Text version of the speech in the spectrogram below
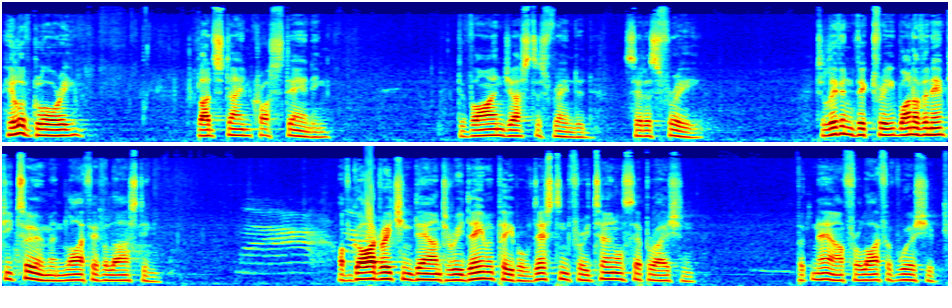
Hill of glory, bloodstained cross standing, divine justice rendered, set us free. To live in victory, one of an empty tomb and life everlasting of God reaching down to redeem a people destined for eternal separation, but now for a life of worship.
